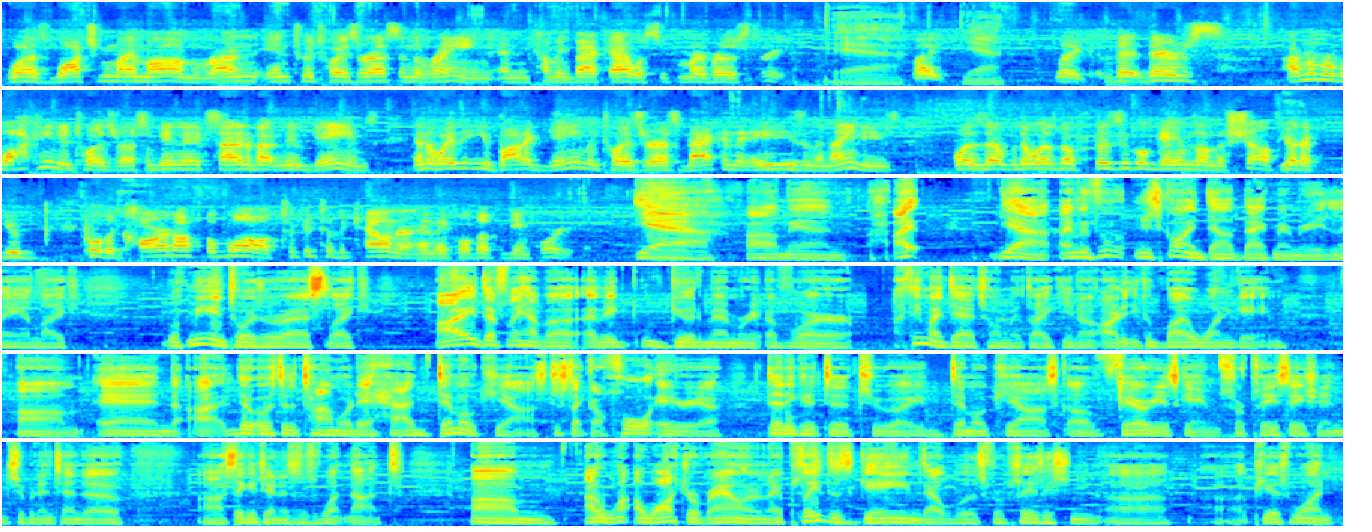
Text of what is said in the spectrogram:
was watching my mom run into a Toys R Us in the rain and coming back out with Super Mario Brothers 3. yeah, Like yeah, like there, there's I remember walking to Toys R Us and being excited about new games, and the way that you bought a game in Toys R Us back in the 80s and the 90s was there there was no physical games on the shelf. You had to you pulled a card off the wall, took it to the counter, and they pulled up the game for you. Yeah. Oh man. I yeah, I mean if just going down back memory lane, like with me and Toys R Us, like I definitely have a, a good memory of where I think my dad told me like, you know, you can buy one game. Um, and uh, there was at a time where they had demo kiosks, just like a whole area dedicated to, to a demo kiosk of various games for PlayStation, Super Nintendo, uh, Sega Genesis, whatnot um, I, wa- I walked around and I played this game that was for PlayStation uh, uh, PS1,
